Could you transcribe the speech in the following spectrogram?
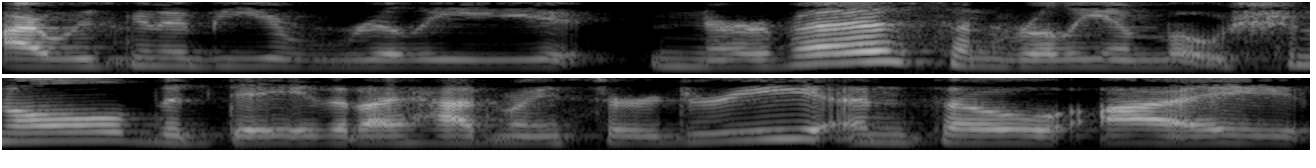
I was going to be really nervous and really emotional the day that I had my surgery. And so I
